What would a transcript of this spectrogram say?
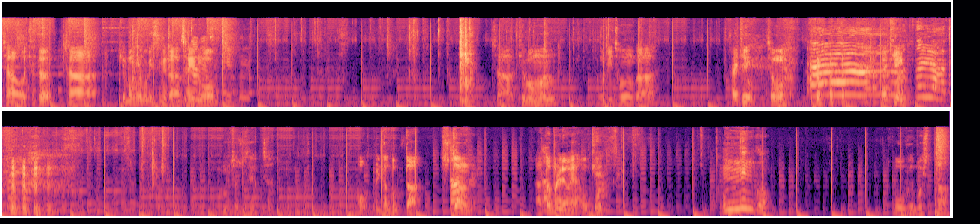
자 어쨌든 자 개봉해 보겠습니다. 가위로. 자 개봉은 우리 정우가 파이팅 정우. 파이팅. 아, 떨려 떨려. 멈춰주세요. 자. 어 일단 높다. 숫자는 아 double rare야? 오케이. 없는 거. 오, 그게 멋있다.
